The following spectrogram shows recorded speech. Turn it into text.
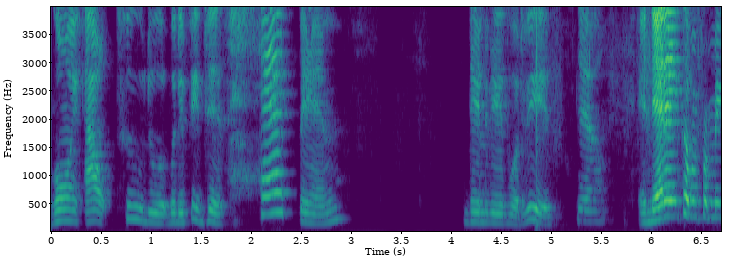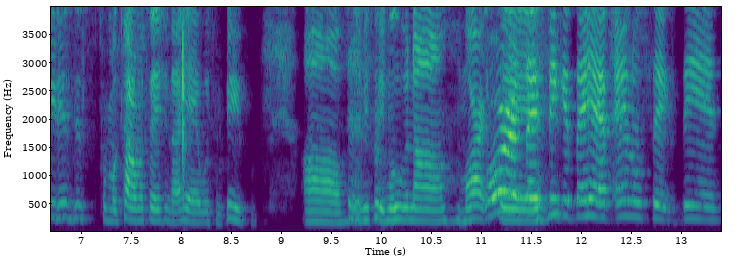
going out to do it. But if it just happens, then it is what it is. Yeah. And that ain't coming from me. This just from a conversation I had with some people. Um, let me see. Moving on. Mark Or says, if they think if they have anal sex, then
